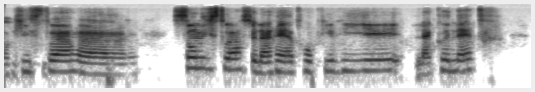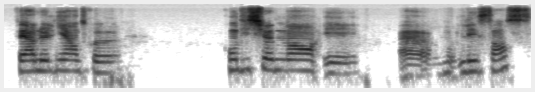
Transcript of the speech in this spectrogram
Donc l'histoire, euh, son histoire, se la réapproprier, la connaître, faire le lien entre conditionnement et euh, l'essence,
